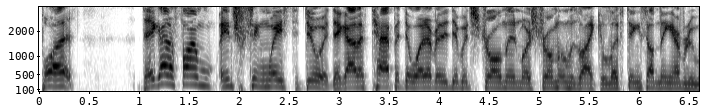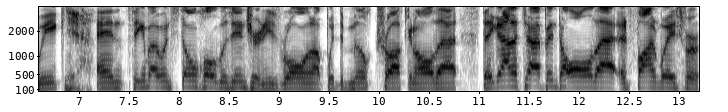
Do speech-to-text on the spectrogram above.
But they got to find interesting ways to do it. They got to tap into whatever they did with Strowman, where Strowman was like lifting something every week. Yeah. And think about when Stone Cold was injured and he's rolling up with the milk truck and all that. They got to tap into all that and find ways for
